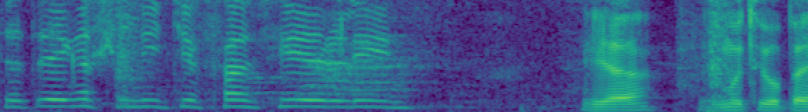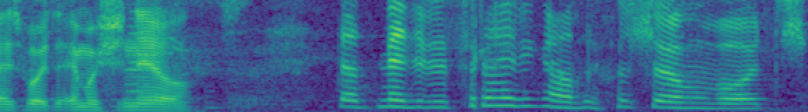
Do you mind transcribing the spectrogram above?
Dat Engelse liedje van Verlin. Ja, dan moet u opeens worden emotioneel. Dat met de bevrijding hadden gezongen wordt.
